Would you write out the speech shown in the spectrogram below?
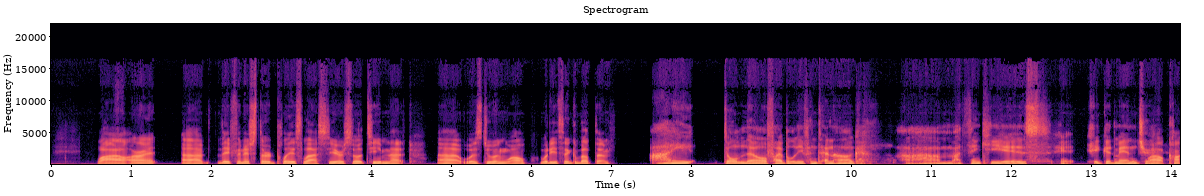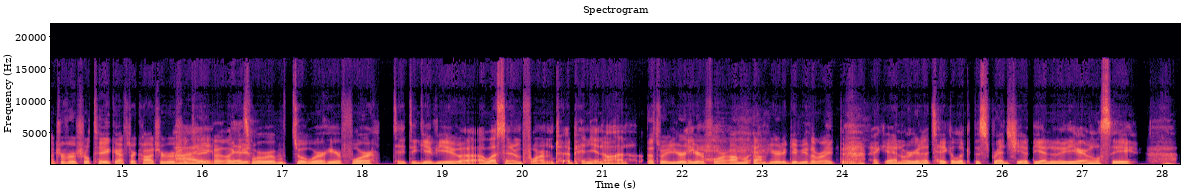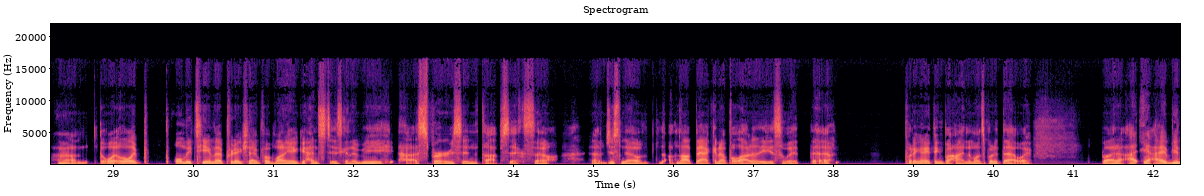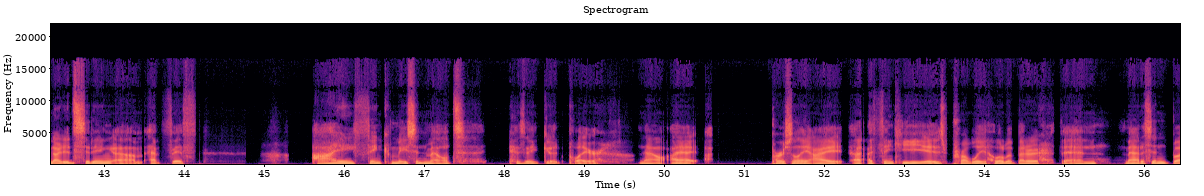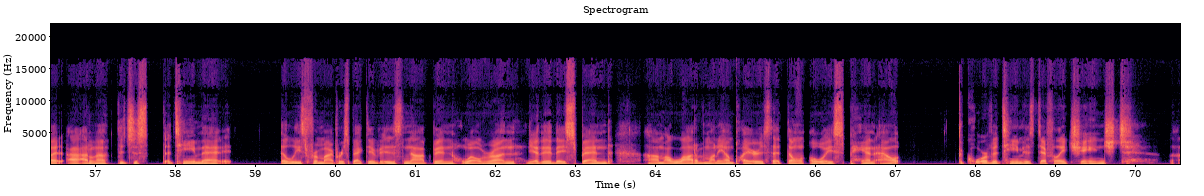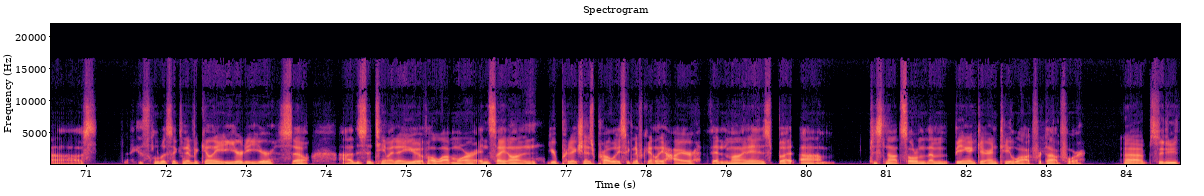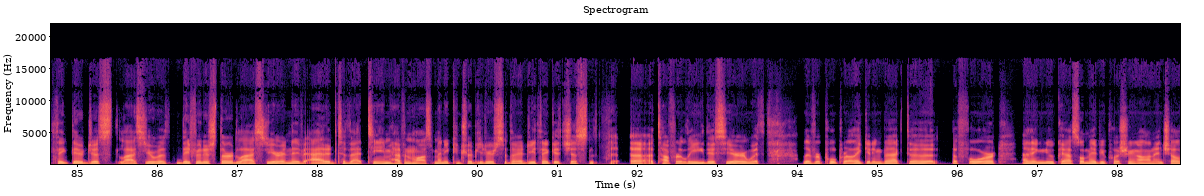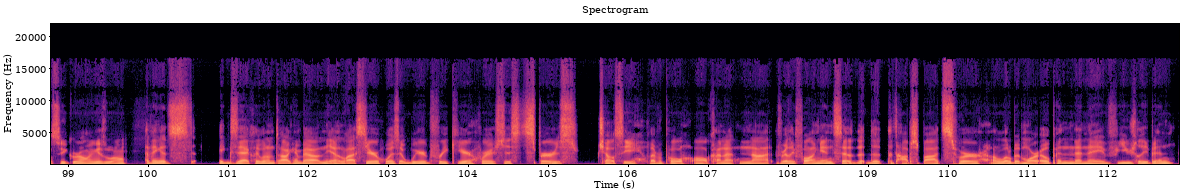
Wow. All right. Uh, they finished third place last year, so a team that uh, was doing well. What do you think about them? I don't know if I believe in Ten Hag. Um, I think he is a, a, good manager. Wow, controversial take after controversial I, take. I like that's it. What we're, that's what we're here for to, to give you a, a less informed opinion on. That's what you're here for. I'm I'm here to give you the right thing. Again, we're gonna take a look at the spreadsheet at the end of the year, and we'll see. Um, the only, only only team that prediction I put money against is going to be uh, Spurs in the top six. So uh, just know I'm not backing up a lot of these with uh, putting anything behind them. Let's put it that way. But uh, I, yeah, I have United sitting um, at fifth. I think Mason Mount is a good player. Now, I, I personally, I I think he is probably a little bit better than Maddison, but uh, I don't know. It's just a team that at least from my perspective, is not been well run. Yeah, they, they spend um, a lot of money on players that don't always pan out. The core of the team has definitely changed, uh, I guess, a little bit significantly year to year. So, uh, this is a team I know you have a lot more insight on, and your prediction is probably significantly higher than mine is, but um, just not sold on them being a guarantee lock for top four. Uh, so do you think they're just last year was they finished third last year and they've added to that team, haven't lost many contributors to that. Do you think it's just a, a tougher league this year with Liverpool probably getting back to the four? I think Newcastle maybe pushing on and Chelsea growing as well. I think it's exactly what I'm talking about. And, know, last year was a weird freak year where it's just Spurs, Chelsea, Liverpool, all kind of not really falling in. So the, the, the top spots were a little bit more open than they've usually been.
